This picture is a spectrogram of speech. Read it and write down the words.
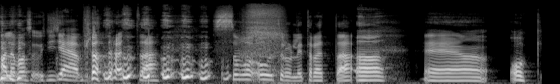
Alla var så jävla trötta. Så otroligt trötta. Ja. Eh, och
